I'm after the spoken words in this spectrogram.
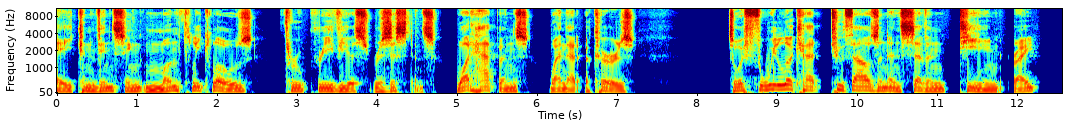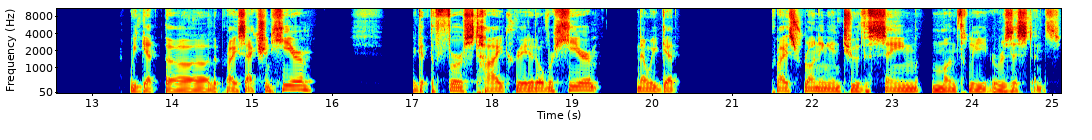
a convincing monthly close through previous resistance. What happens when that occurs? So if we look at 2017, right? We get the, the price action here. We get the first high created over here. Then we get price running into the same monthly resistance.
